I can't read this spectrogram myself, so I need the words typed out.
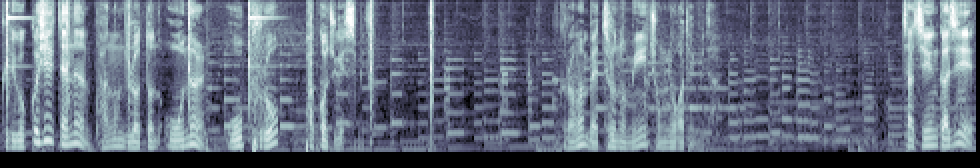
그리고 끄실 때는 방금 눌렀던 ON을 OFF로 바꿔주겠습니다. 그러면 메트로놈이 종료가 됩니다. 자 지금까지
